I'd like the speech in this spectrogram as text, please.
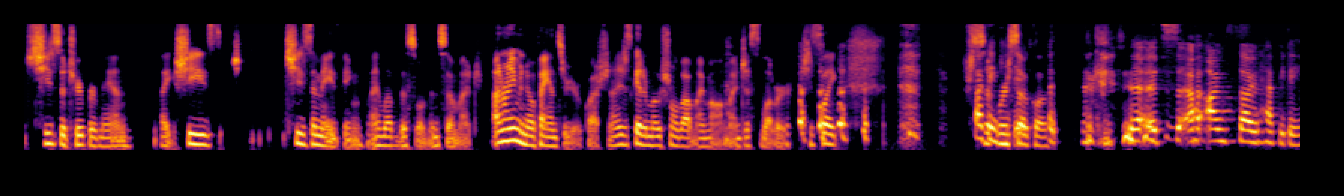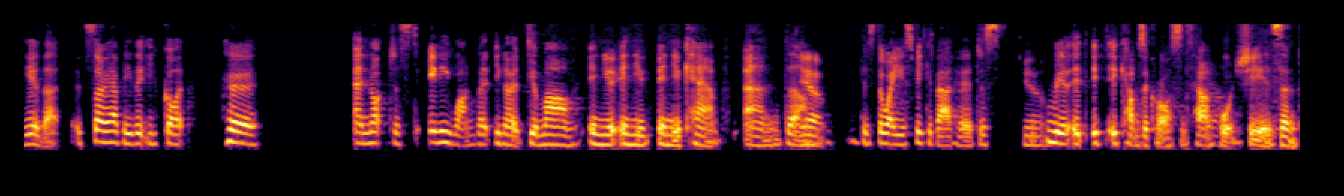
she's a trooper, man. Like she's, she's amazing. I love this woman so much. I don't even know if I answered your question. I just get emotional about my mom. I just love her. She's like, so, we're so close. Okay. it's, uh, I'm so happy to hear that. It's so happy that you've got her and not just anyone, but you know, it's your mom in your, in your, in your camp. And, um, yeah. just the way you speak about her, just yeah. really, it, it, it comes across as how yeah. important she is. And,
